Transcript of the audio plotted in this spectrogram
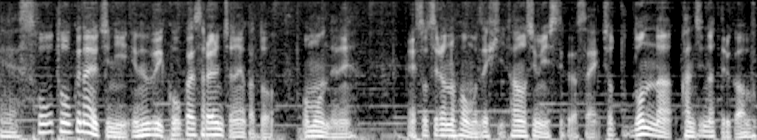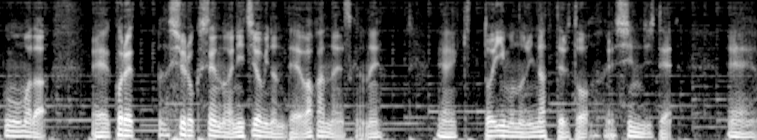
えー、そう遠くないうちに MV 公開されるんじゃないかと思うんでね、えー、そちらの方もぜひ楽しみにしてください。ちょっとどんな感じになってるかは僕もまだ、えー、これ収録してるのが日曜日なんでわかんないですけどね、えきっといいものになってると信じて、え、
